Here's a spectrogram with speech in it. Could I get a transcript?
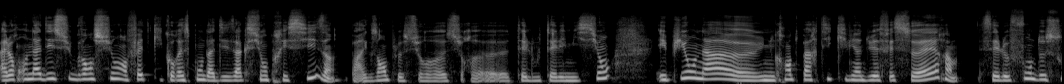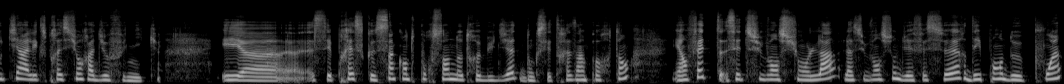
Alors, on a des subventions en fait qui correspondent à des actions précises, par exemple sur, sur telle ou telle émission. Et puis, on a une grande partie qui vient du FSER, c'est le Fonds de soutien à l'expression radiophonique. Et c'est presque 50% de notre budget, donc c'est très important. Et en fait, cette subvention-là, la subvention du FSER, dépend de points.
